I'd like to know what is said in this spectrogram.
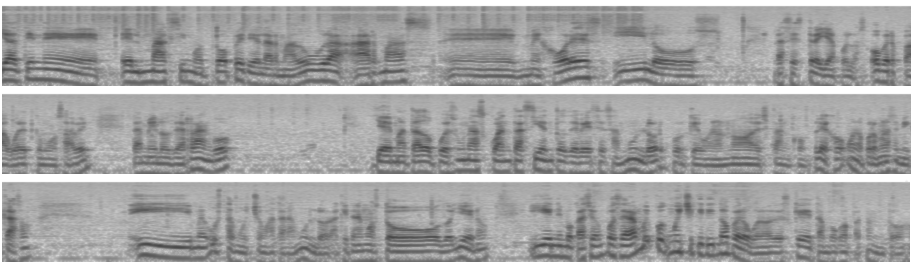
Ya tiene el máximo tope, tiene la armadura, armas eh, mejores y los las estrellas, pues los overpowered, como saben. También los de rango. Ya he matado pues unas cuantas cientos de veces a Moonlord, porque bueno, no es tan complejo. Bueno, por lo menos en mi caso. Y me gusta mucho matar a Moonlord. Aquí tenemos todo lleno. Y en invocación pues será muy, muy chiquitito, pero bueno, es que tampoco para tanto.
